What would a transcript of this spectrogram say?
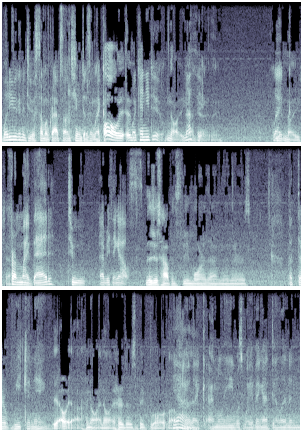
What are you gonna do if someone grabs onto you and doesn't let go? Oh, it, what can you do? no, you nothing. Do. Like No, you can't. from my bed to everything else. There just happens to be more of them than there is. But they're weakening. Yeah, oh yeah. I know, I know. I heard there was a big blowout last Yeah, night. like Emily was waving at Dillon, and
